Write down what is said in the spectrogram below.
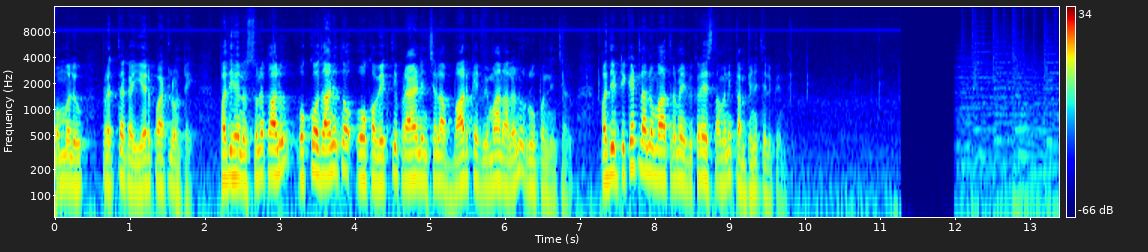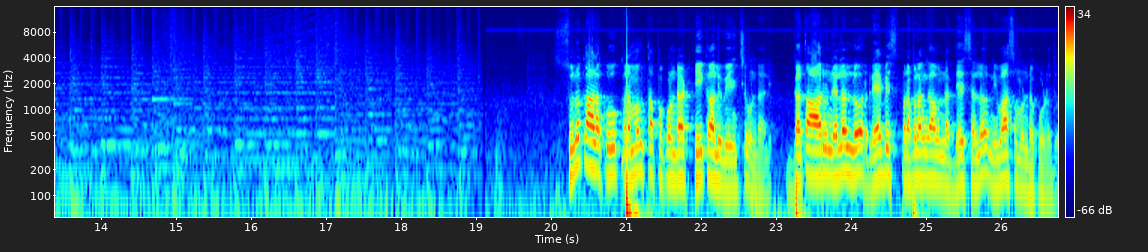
బొమ్మలు ప్రత్యేక ఏర్పాట్లు ఉంటాయి. పదిహేను సునకాలు ఒక్కో దానితో ఒక వ్యక్తి ప్రయాణించేలా బార్కెట్ విమానాలను రూపొందించారు. పది టికెట్లను మాత్రమే విక్రయిస్తామని కంపెనీ తెలిపింది. శునకాలకు క్రమం తప్పకుండా టీకాలు వేయించి ఉండాలి. గత ఆరు నెలల్లో రేబిస్ ప్రబలంగా ఉన్న దేశాల్లో నివాసం ఉండకూడదు.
